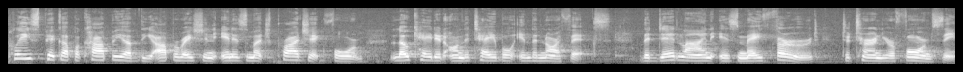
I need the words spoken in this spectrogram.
please pick up a copy of the Operation Inasmuch project form located on the table in the narthex. The deadline is May 3rd to turn your forms in.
